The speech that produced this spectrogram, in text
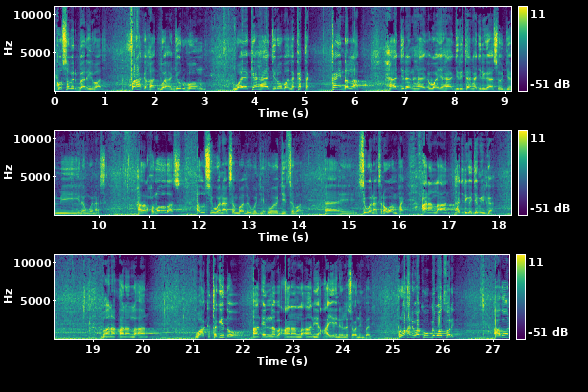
ku sabir baa la yidhi faraha ka qaad wahjurhum waya ka haajiro baad ka tag ka indhalaab haajiran waya haajiritaan hajrigaasoo jamiilan wanaagsan hadal xumadoodaas adu si wanaagsan baad uga jeedsa baad si wanaagsan oo waa maxay canaan la'aan hajriga jamiilka maanaha canaan la'aan waa ka tagid oo aan innaba canaan la'aan iyo cay aynan la soconin bali ruuxani waa kugu gabood falay adoon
